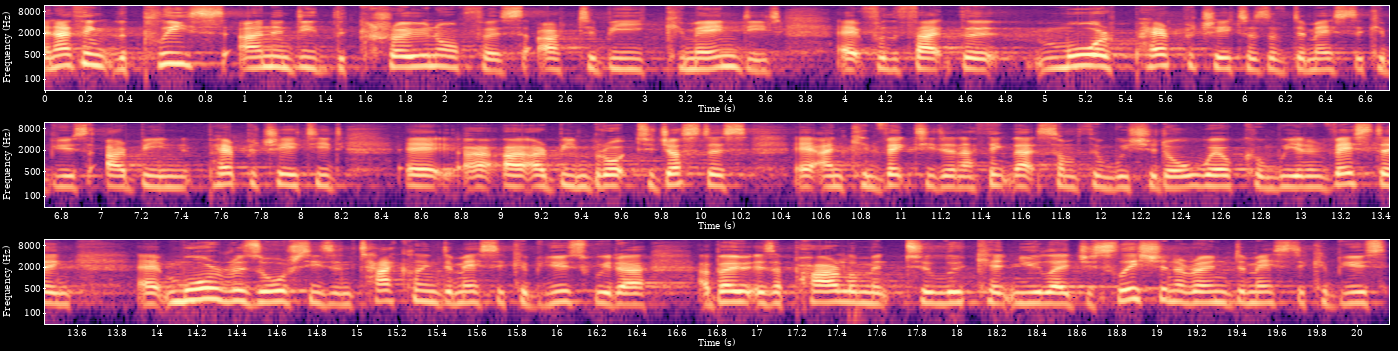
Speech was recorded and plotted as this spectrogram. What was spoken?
And I think the police and indeed the Crown Office are to be commended uh, for the fact that more perpetrators of domestic abuse are being perpetrated, uh, are, being brought to justice uh, and convicted. And I think that's something we should all welcome. We are investing uh, more resources in tackling domestic abuse. We're uh, about as a parliament to look at new legislation around domestic abuse.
